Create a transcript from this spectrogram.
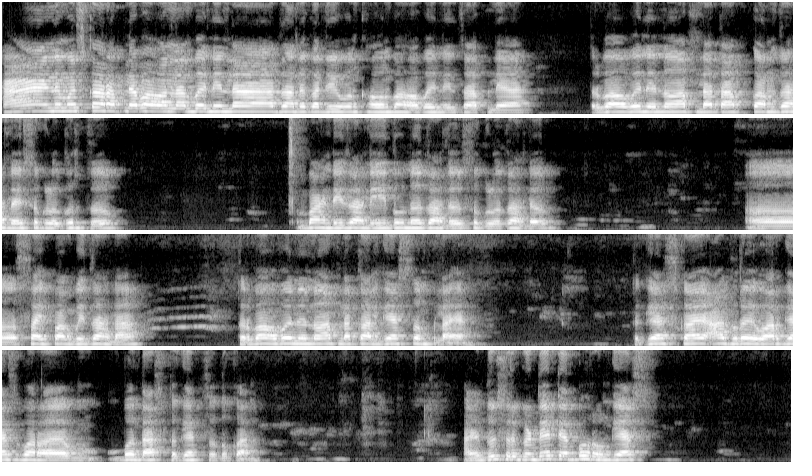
हाय नमस्कार आपल्या भावांना बहिणींना. झालं का जेवण खाऊन भावा बहिणींचं आपल्या? तर भावा बहिणीनं आपलं आता आप काम झालंय सगळं घरचं. भांडी झाली धुणं झालं सगळं झालं. स्वयंपाक बी झाला. तर भावा बहिणीनं आपला काल गॅस संपलाय. तर गॅस काय? आज रविवार गॅस भरा बंद असतं गॅसचं दुकान. आणि दुसरीकडे देतात भरून गॅस.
